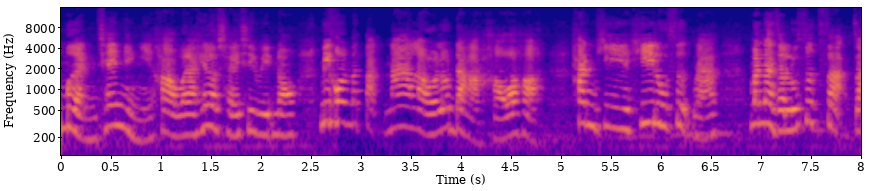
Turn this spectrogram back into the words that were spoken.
เหมือนเช่นอย่างนี้ค่ะ เวลาที่เราใช้ชีวิตเนาะมีคนมาตัดหน้าเราแล้วเราด่าเขาอะค่ะ ทันทีที่รู้สึกนะ มันอาจจะรู้สึกสะใจ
